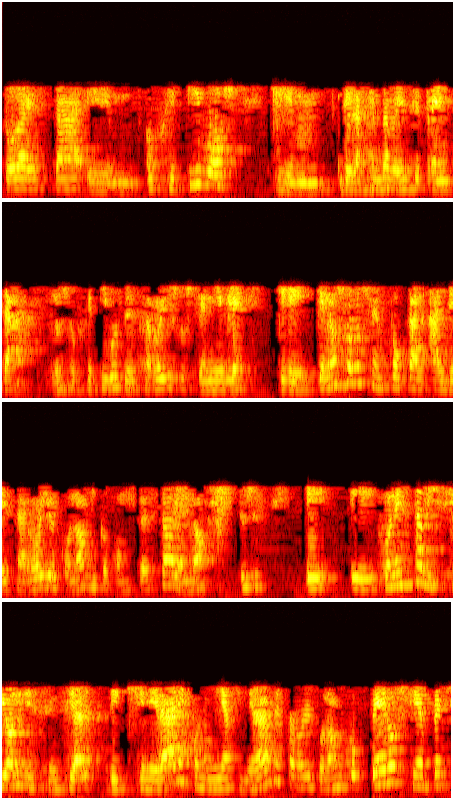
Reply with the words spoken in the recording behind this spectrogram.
toda esta eh, objetivos em, de la Agenda 2030, los objetivos de desarrollo sostenible que, que no solo se enfocan al desarrollo económico, como ustedes saben, ¿no? Entonces, eh, eh, con esta visión esencial de generar economía, generar desarrollo económico, pero siempre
